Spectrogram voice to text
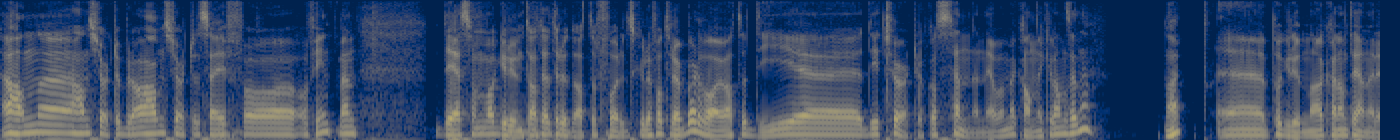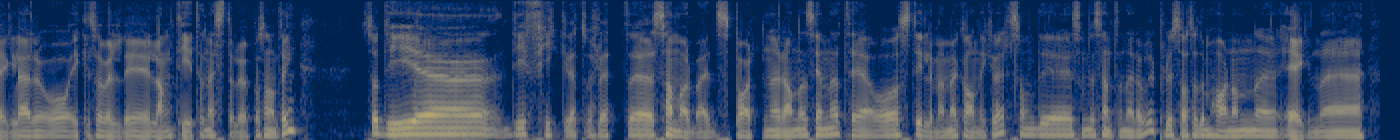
ja han, eh, han kjørte bra. Han kjørte safe og, og fint. Men det som var grunnen til at jeg trodde at Ford skulle få trøbbel, var jo at de, eh, de turte jo ikke å sende nedover mekanikerne sine. Nei. Eh, av karanteneregler og ikke så veldig lang tid til neste løp og sånne ting. Så de, eh, de fikk rett og slett samarbeidspartnerne sine til å stille med mekanikere som de, som de sendte nedover, pluss at de har noen egne eh,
